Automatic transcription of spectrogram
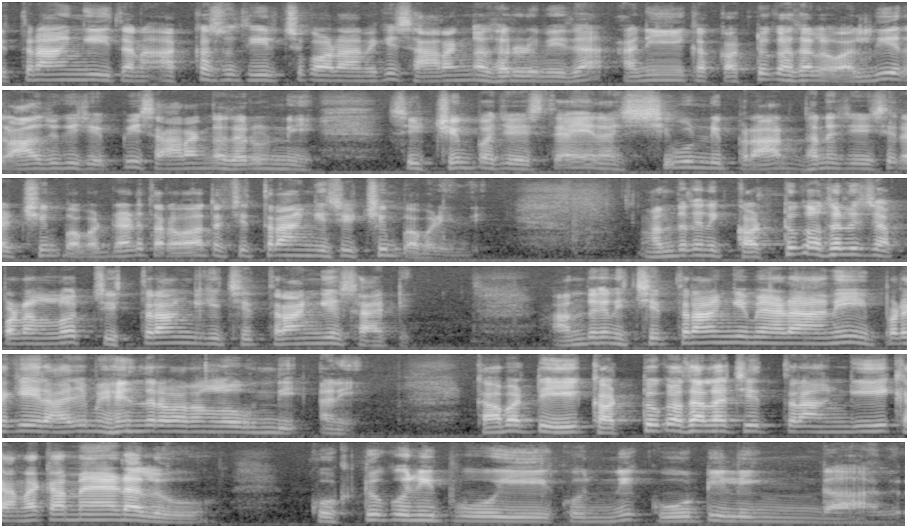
చిత్రాంగి తన అక్కసు తీర్చుకోవడానికి సారంగధరుడి మీద అనేక కట్టుకథలు అల్లి రాజుకి చెప్పి సారంగధరుణ్ణి శిక్షింపచేస్తే ఆయన శివుణ్ణి ప్రార్థన చేసి రక్షింపబడ్డాడు. తర్వాత చిత్రాంగి శిక్షింపబడింది. అందుకని కట్టుకథలు చెప్పడంలో చిత్రాంగికి చిత్రాంగి సాటి. అందుకని చిత్రాంగి మేడ అని ఇప్పటికీ రాజమహేంద్రవరంలో ఉంది అని. కాబట్టి కట్టుకథల చిత్రాంగి కనకమేడలు కొట్టుకుని పోయి కొన్ని కోటిలింగాలు.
